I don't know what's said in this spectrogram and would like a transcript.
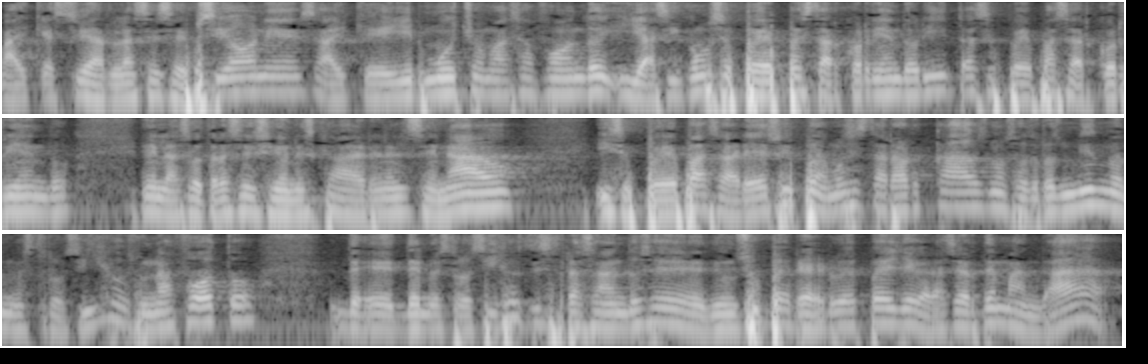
Hay que estudiar las excepciones, hay que ir mucho más a fondo y así como se puede estar corriendo ahorita, se puede pasar corriendo en las otras sesiones que va a haber en el Senado y se puede pasar eso y podemos estar ahorcados nosotros mismos, nuestros hijos. Una foto de, nuestros hijos disfrazándose de, un superhéroe puede llegar a ser demandada.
